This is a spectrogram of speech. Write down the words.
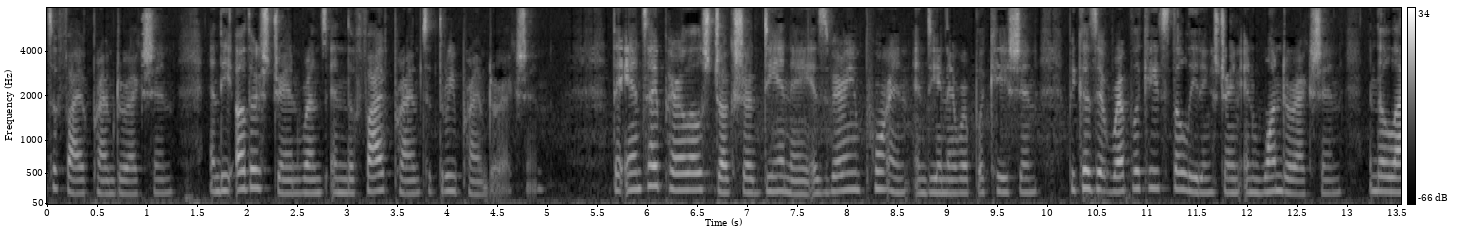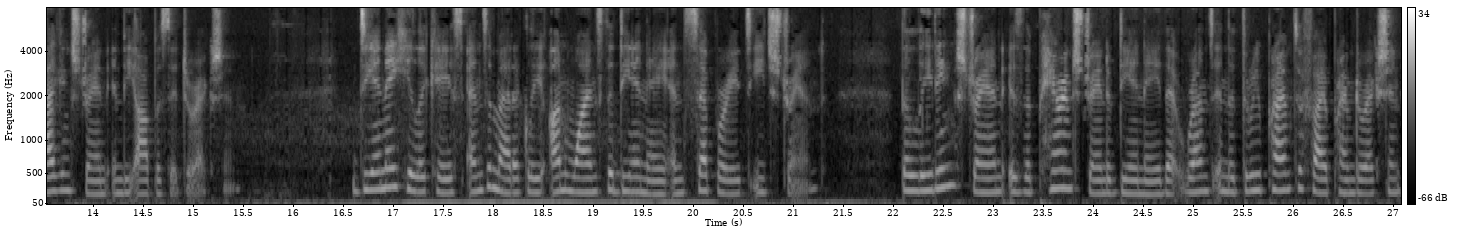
to 5' direction, and the other strand runs in the 5' to 3' direction. The antiparallel structure of DNA is very important in DNA replication because it replicates the leading strand in one direction and the lagging strand in the opposite direction. DNA helicase enzymatically unwinds the DNA and separates each strand. The leading strand is the parent strand of DNA that runs in the 3' to 5' direction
